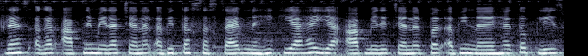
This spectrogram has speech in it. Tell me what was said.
फ्रेंड्स, अगर आपने मेरा चैनल अभी तक सब्सक्राइब नहीं किया है या आप मेरे चैनल पर अभी नए हैं तो प्लीज़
